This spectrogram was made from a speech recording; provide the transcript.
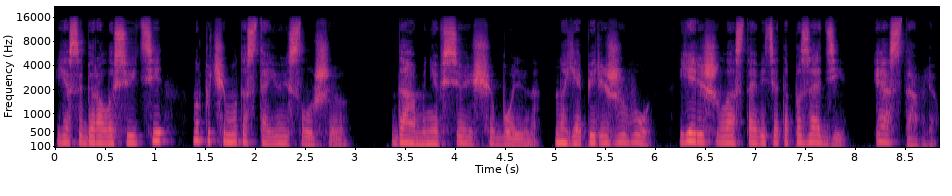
Я собиралась уйти, но почему-то стою и слушаю. Да, мне все еще больно, но я переживу. Я решила оставить это позади и оставлю.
